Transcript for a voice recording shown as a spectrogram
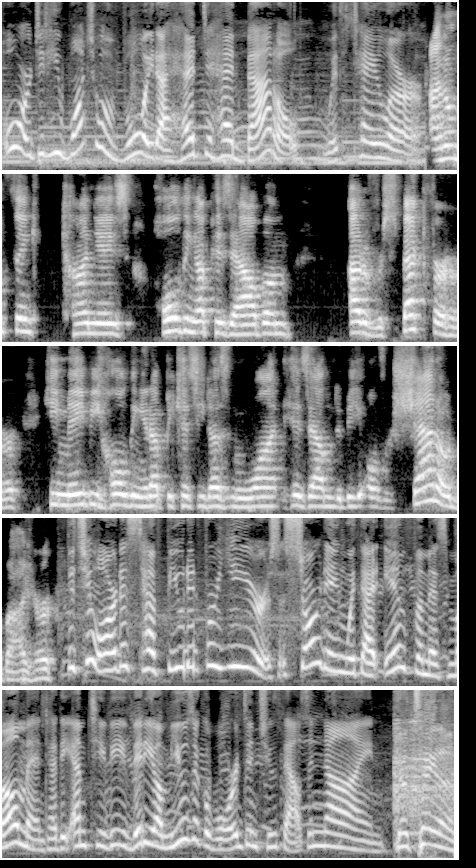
Or did he want to avoid a head to head battle with Taylor? I don't think Kanye's holding up his album out of respect for her. He may be holding it up because he doesn't want his album to be overshadowed by her. The two artists have feuded for years, starting with that infamous moment at the MTV Video Music Awards in 2009. Yo, Taylor,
